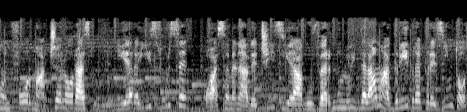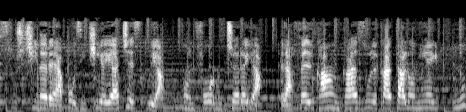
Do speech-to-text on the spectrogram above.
Conform acelora sublinierei surse, o asemenea decizie a guvernului de la Madrid reprezintă o susținere a poziției acestuia, conform cereia, la fel ca în cazul Cataloniei, nu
